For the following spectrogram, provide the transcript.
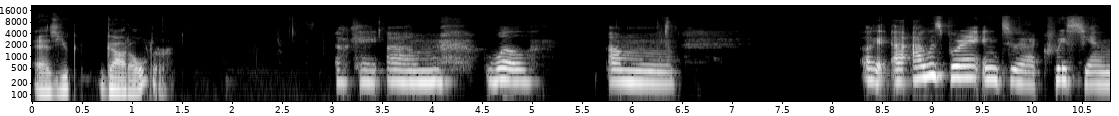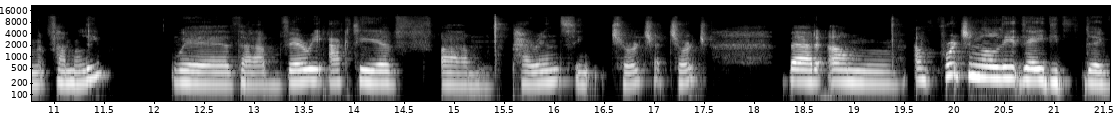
as you got older. Okay. Um well, um, okay, I, I was born into a Christian family with very active um, parents in church at church. But um, unfortunately they, di- they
